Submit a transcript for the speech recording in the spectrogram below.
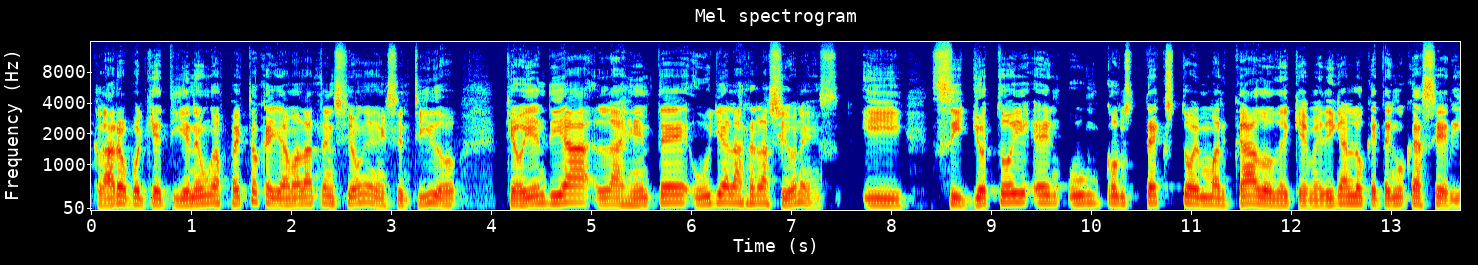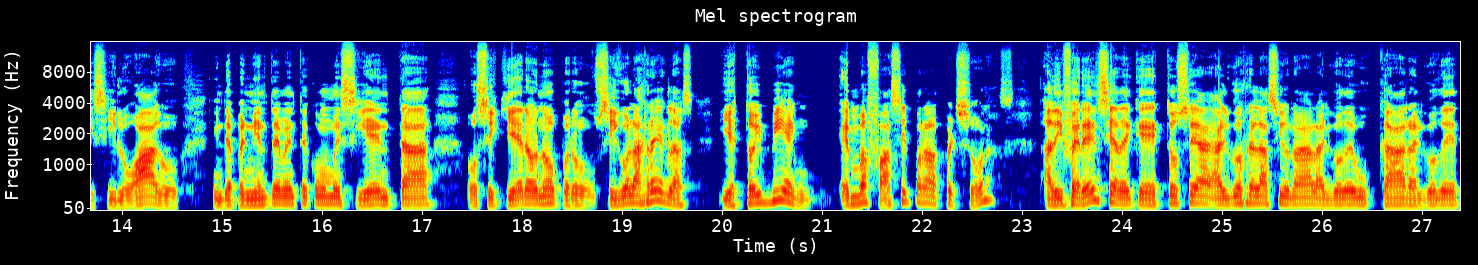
Claro, porque tiene un aspecto que llama la atención en el sentido que hoy en día la gente huye a las relaciones y si yo estoy en un contexto enmarcado de que me digan lo que tengo que hacer y si lo hago, independientemente cómo me sienta o si quiero o no, pero sigo las reglas y estoy bien, es más fácil para las personas. A diferencia de que esto sea algo relacional, algo de buscar, algo de,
